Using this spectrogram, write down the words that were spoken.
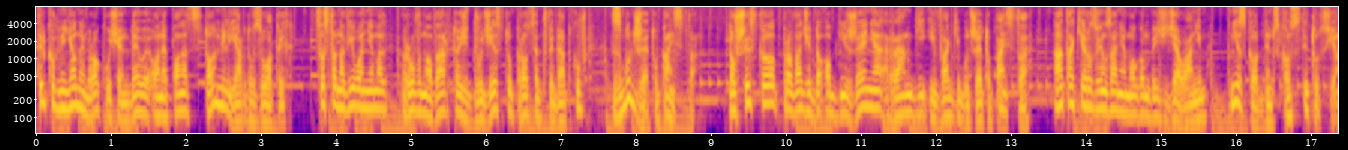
Tylko w minionym roku sięgnęły one ponad 100 miliardów złotych, co stanowiło niemal równowartość 20% wydatków z budżetu państwa. To wszystko prowadzi do obniżenia rangi i wagi budżetu państwa, a takie rozwiązania mogą być działaniem niezgodnym z konstytucją.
